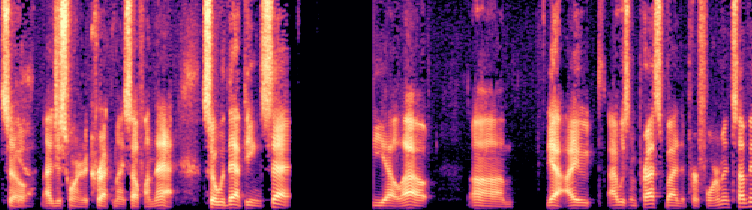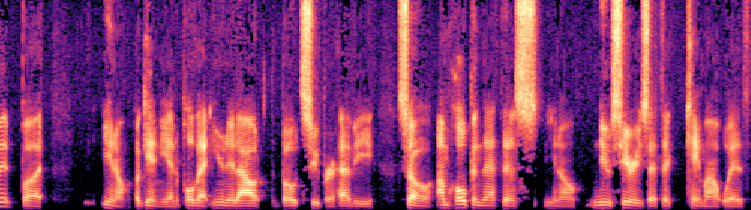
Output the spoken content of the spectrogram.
So Yeah. I just wanted to correct myself on that. So with that being said, DL out, um, yeah, I I was impressed by the performance of it, but you know, again, you had to pull that unit out. The boat's super heavy, so I'm hoping that this, you know, new series that they came out with,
